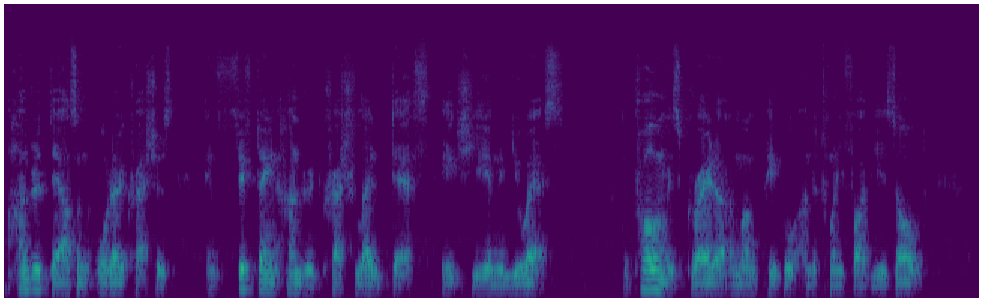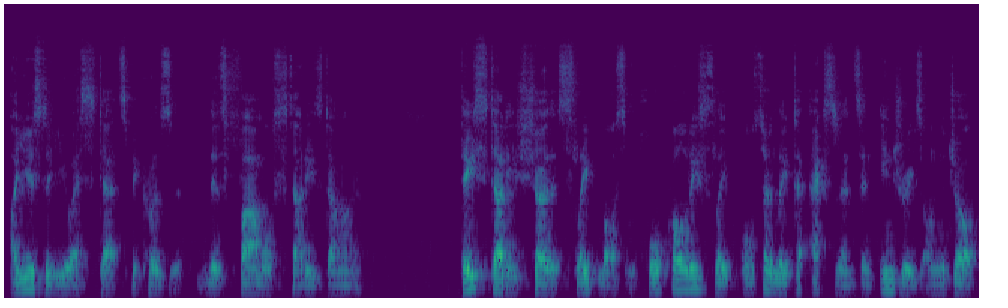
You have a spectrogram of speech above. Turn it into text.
100,000 auto crashes and 1,500 crash-related deaths each year in the US. The problem is greater among people under 25 years old. I use the US stats because there's far more studies done on it. These studies show that sleep loss and poor quality sleep also lead to accidents and injuries on the job.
